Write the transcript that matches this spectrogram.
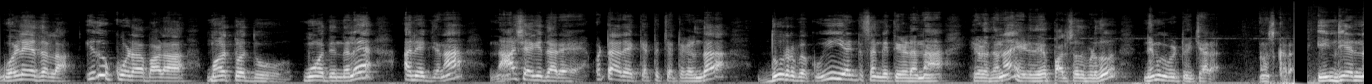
ಒಳ್ಳೆಯದಲ್ಲ. ಇದು ಕೂಡ ಭಾಳ ಮಹತ್ವದ್ದು. ಮೋಹದಿಂದಲೇ ಅನೇಕ ಜನ ನಾಶ ಆಗಿದ್ದಾರೆ. ಒಟ್ಟಾರೆ ಕೆಟ್ಟ ಚಟಗಳಿಂದ ದೂರ ಇರಬೇಕು. ಈ ಎಂಟು ಸಂಗತಿಗಳನ್ನು ಹೇಳೋದನ್ನು ಹೇಳಿದೆ. ಪಾಲಿಸೋದು ಬಿಡೋದು ನಿಮಗೆ ಬಿಟ್ಟು ವಿಚಾರ. ನಮಸ್ಕಾರ. ಇಂಡಿಯನ್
